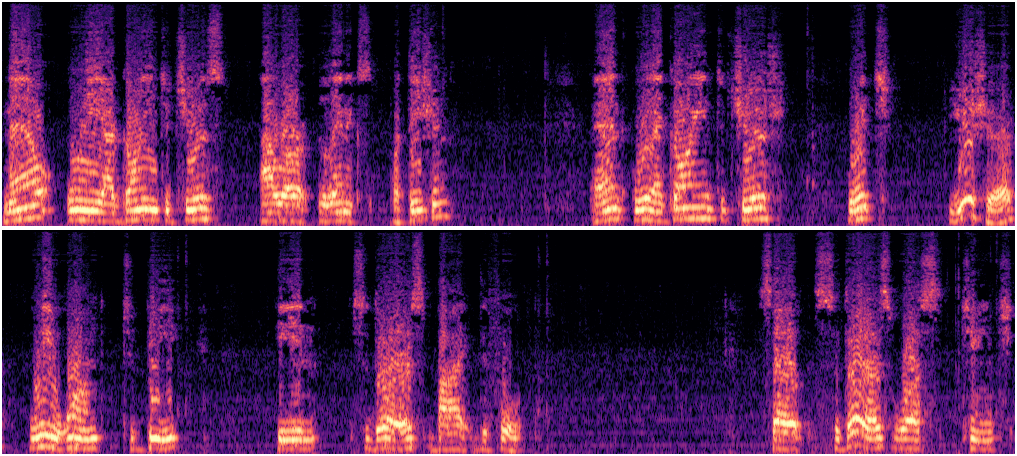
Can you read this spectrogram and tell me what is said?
Now we are going to choose our Linux partition and we are going to choose which user we want to be in sudoers by default. So sudoers was changed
